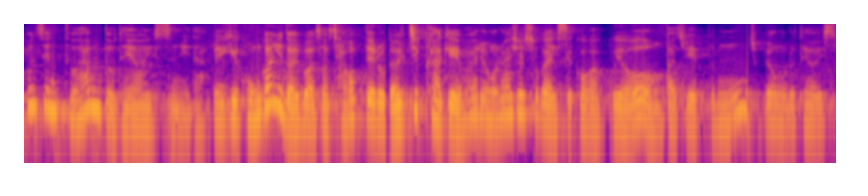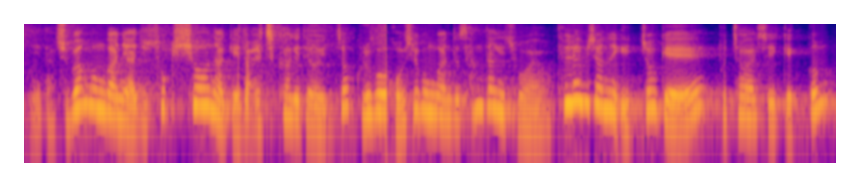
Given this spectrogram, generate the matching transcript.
콘센트 함도 되어 있습니다. 이게 공간이 넓어서 작업대로 널찍하게 활용을 하실 수가 있을 것 같고요. 아주 예쁜 조병으로 되어 있습니다. 주방 공간이 아주 속 시원하게 널찍하게 되어 있죠. 그리고 거실 공간도 상당히 좋아요. 텔레비전은 이쪽에 부착할 수 있게끔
